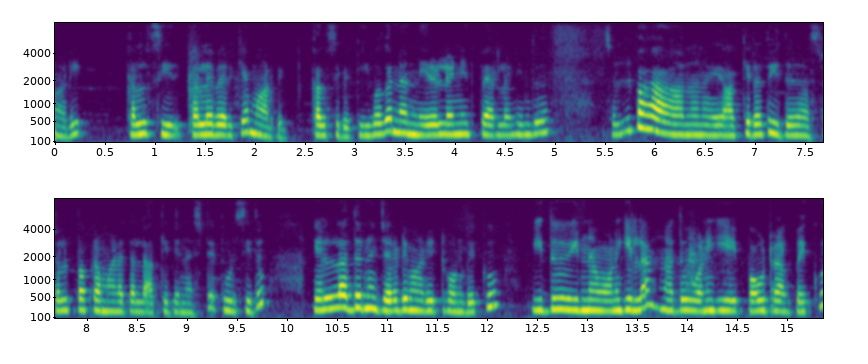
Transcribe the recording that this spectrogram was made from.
ಮಾಡಿ ಕಲಸಿ ಕಲೆಬೆರಕೆ ಮಾಡಬೇಕು, ಕಲಸಿಬೇಕು. ಇವಾಗ ನಾನು ನೇರಳೆಣ್ಣಿದ್ದು ಪೇರಳೆಣ್ಣಿಂದು ಸ್ವಲ್ಪ ನಾನು ಹಾಕಿರೋದು ಇದು ಸ್ವಲ್ಪ ಪ್ರಮಾಣದಲ್ಲಿ ಹಾಕಿದ್ದೀನಿ ಅಷ್ಟೇ ತುಳಸಿದು ಎಲ್ಲದನ್ನು ಜರಡಿ ಮಾಡಿ ಇಟ್ಕೊಳ್ಬೇಕು. ಇದು ಇನ್ನು ಒಣಗಿಲ್ಲ, ಅದು ಒಣಗಿ ಪೌಡ್ರ್ ಆಗಬೇಕು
